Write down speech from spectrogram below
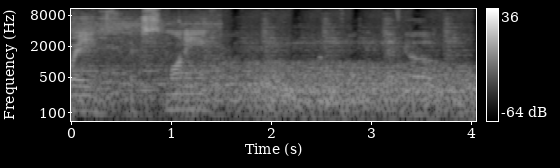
way. There's money. Let's go.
